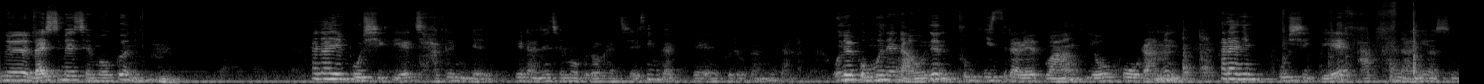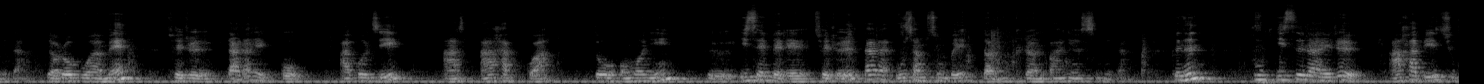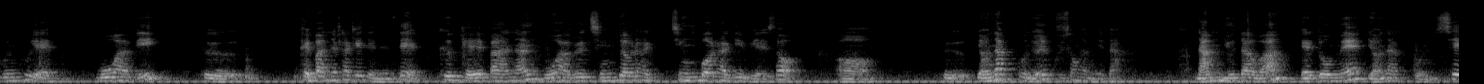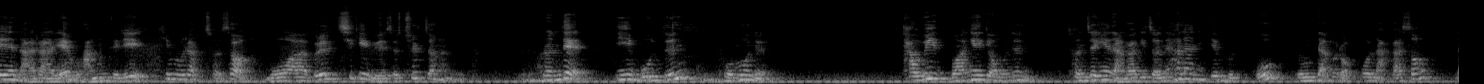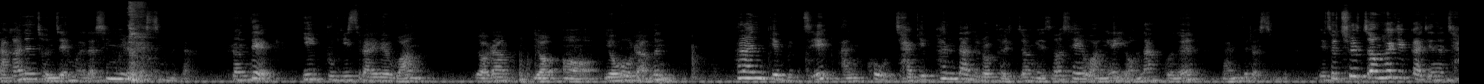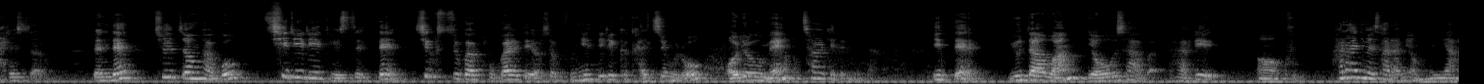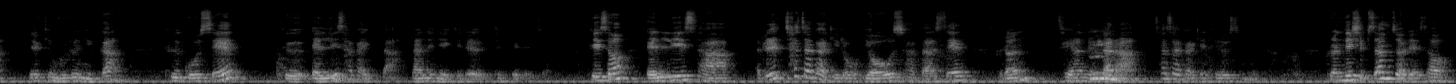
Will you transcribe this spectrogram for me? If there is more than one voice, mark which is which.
Speaker 1: 오늘 말씀의 제목은 하나님 보시기에 작은 일이라는 제목으로 같이 생각해 보려고 합니다. 오늘 본문에 나오는 북이스라엘 왕 여호람은 하나님 보시기에 악한 왕이었습니다. 여로보암의 죄를 따라했고 아버지 아, 아합과 또 어머니 그 이세벨의 죄를 따라 우상 숭배했던 그런 왕이었습니다. 그는 북이스라엘을 아합이 죽은 후에 모압이 그 배반을 하게 되는데 그 배반한 모압을 징벌하, 징벌하기 위해서 어, 그 연합군을 구성합니다. 남유다와 에돔의 연합군 세 나라의 왕들이 힘을 합쳐서 모압을 치기 위해서 출정합니다. 그런데 이 모든 도모는 다윗 왕의 경우는 전쟁에 나가기 전에 하나님께 묻고 응답을 얻고 나가서 나가는 전쟁마다 승리를 했습니다. 그런데 이 북이스라엘의 왕 여람 여, 어, 여호람은 하나님께 묻지 않고 자기 판단으로 결정해서 새 왕의 연합군을 만들었습니다. 그래서 출정하기까지는 잘했어요. 그런데 출정하고 7일이 됐을 때 식수가 고갈되어서 군인들이 그 갈증으로 어려움에 처하게 됩니다. 이때 유다 왕 여호사합이 어, 구- 하나님의 사람이 없느냐 이렇게 물으니까 그곳에 그 엘리사가 있다라는 얘기를 듣게 되죠. 그래서 엘리사를 찾아가기로 여호사밧의 그런 제안을 따라 찾아가게 되었습니다. 그런데 13절에서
